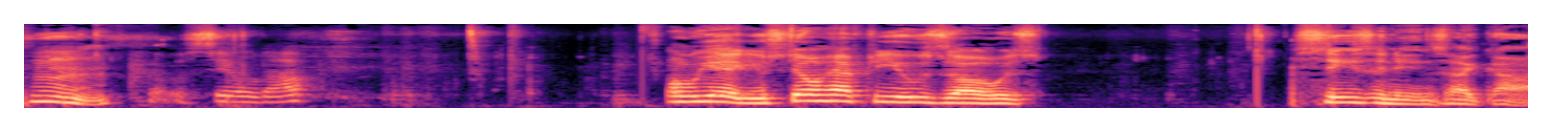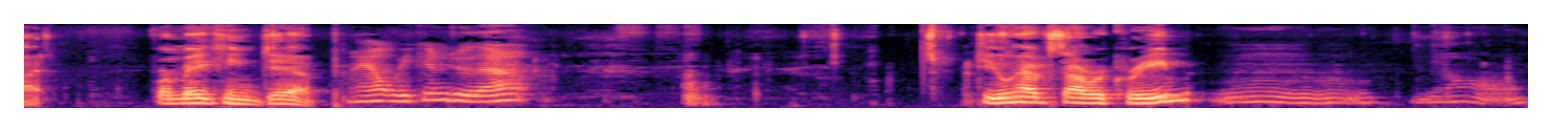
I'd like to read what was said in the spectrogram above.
Hmm. that was sealed up. Oh yeah, you still have to use those seasonings I got for making dip. Well, we can do that. Do you have sour cream? Mm, no.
